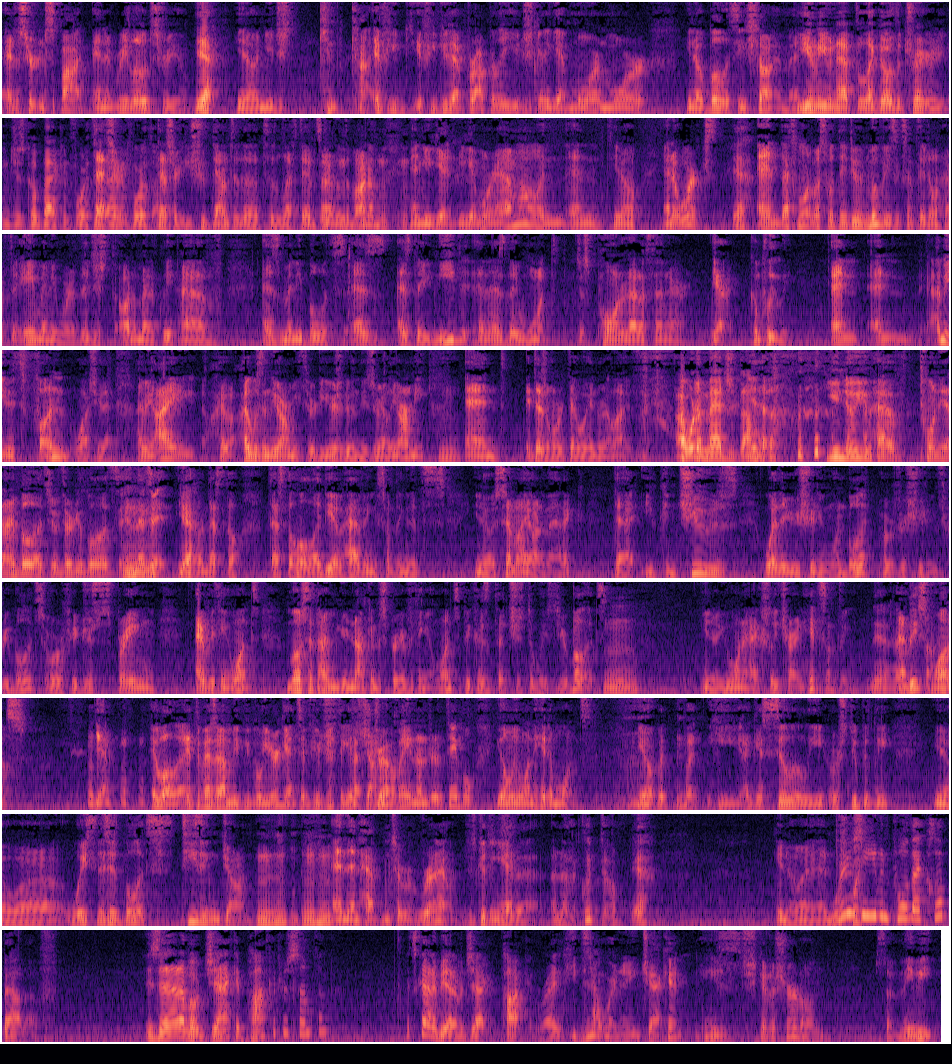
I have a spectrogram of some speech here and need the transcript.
at a certain spot and it reloads for you. Yeah. You know, and you just can if you if you do that properly, you're just going to get more and more. You know, bullets each time. And You don't even have to let go of the trigger. You can just go back and forth and back right. and forth on That's it. right. You shoot down to the to the left hand side of the bottom, and you get you get more ammo, and and you know, and it works. Yeah. And that's more or less what they do in movies, except they don't have to aim anywhere. They just automatically have as many bullets as as they need and as they want. Just pulling it out of thin air. Yeah, completely. And and I mean, it's fun watching that. I mean, I I, I was in the army 30 years ago in the Israeli army, and it doesn't work that way in real life. I would imagine that. you know, you know you have 29 bullets or 30 bullets, and that's it. Yeah. know, and that's the that's the whole idea of having something that's you know semi-automatic that you can choose whether you're shooting one bullet or if you're shooting three bullets or if you're just spraying everything at once. Most of the time, you're not going to spray everything at once because that's just a waste of your bullets. Mm-hmm. You know, you want to actually try and hit something. Yeah, at at least once. Yeah. Eh, well, it depends on how many people you're against. If you're just against That's John true. McClane under the table, you only want to hit him once. You know, but but he, I guess, sillily or stupidly, you know, uh, wasted his bullets teasing John, mm-hmm, and then happened to run out. It's a good thing he had a, another clip, though. Yeah. You know, and Where does he even pull that clip out of? Is it out of a jacket pocket or something? It's got to be out of a jacket pocket, right? He's not wearing any jacket. He's just got a shirt on. So maybe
